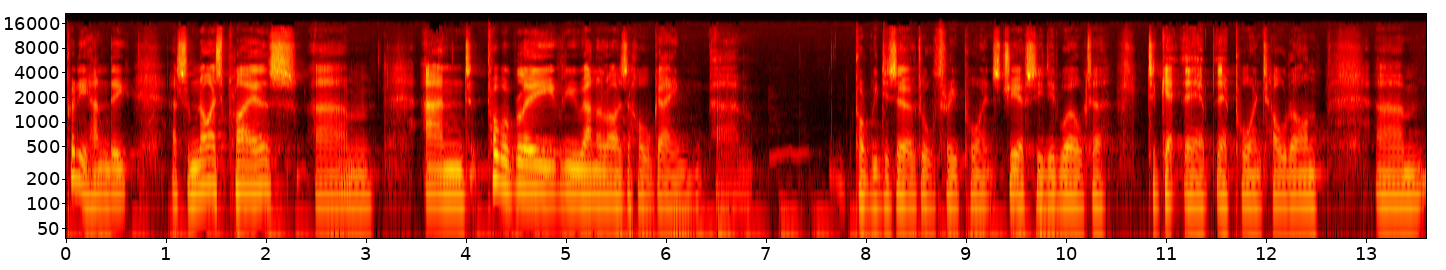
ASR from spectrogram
pretty handy. Had some nice players, um, and probably if you analyse the whole game, um, probably deserved all three points. GFC did well to to get their their point, hold on, um,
